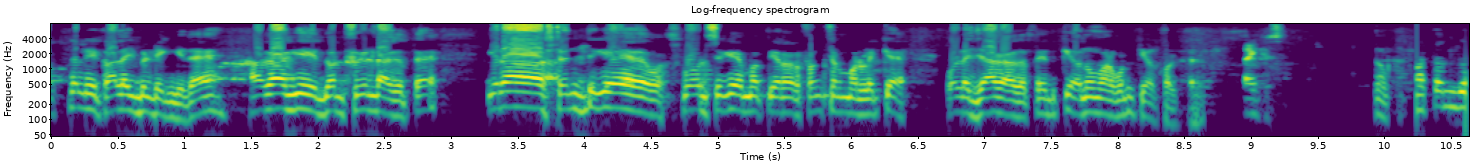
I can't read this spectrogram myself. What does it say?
ಪಕ್ಕದಲ್ಲಿ ಕಾಲೇಜ್ ಬಿಲ್ಡಿಂಗ್ ಇದೆ. ಹಾಗಾಗಿ ದೊಡ್ಡ ಫೀಲ್ಡ್ ಆಗುತ್ತೆ. ಇರೋ ಸ್ಟ್ರೆಂತ್ಗೆ ಸ್ಪೋರ್ಟ್ಸ್ಗೆ ಮತ್ತು ಏನಾದ್ರು ಫಂಕ್ಷನ್ ಮಾಡಲಿಕ್ಕೆ ಒಳ್ಳೆ ಜಾಗ ಆಗುತ್ತೆ. ಇದಕ್ಕೆ ಅನುವು ಮಾಡ್ಕೊಂಡು ಕೇಳ್ಕೊಳ್ತಾರೆ. ಥ್ಯಾಂಕ್ ಯು ಸರ್ ಮತ್ತೊಂದು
